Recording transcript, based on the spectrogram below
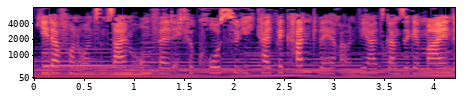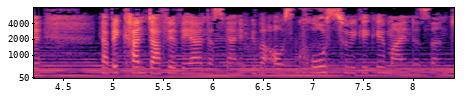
jeder von uns in seinem Umfeld echt für Großzügigkeit bekannt wäre und wir als ganze Gemeinde ja bekannt dafür wären, dass wir eine überaus großzügige Gemeinde sind.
